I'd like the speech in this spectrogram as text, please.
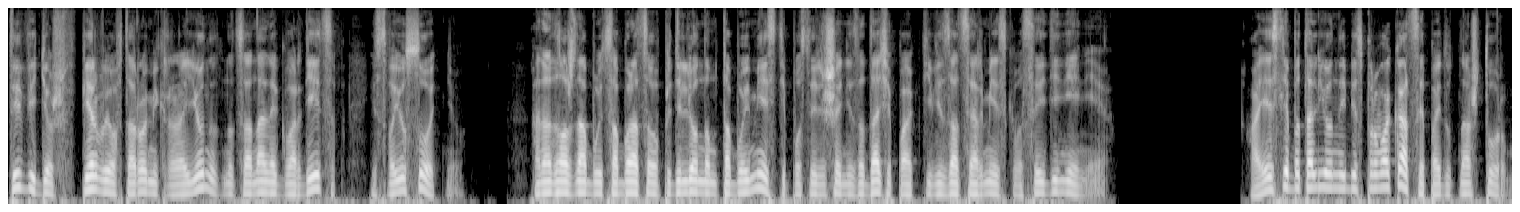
ты введешь в первый и во второй микрорайоны национальных гвардейцев и свою сотню. Она должна будет собраться в определенном тобой месте после решения задачи по активизации армейского соединения. «А если батальоны без провокации пойдут на штурм?»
